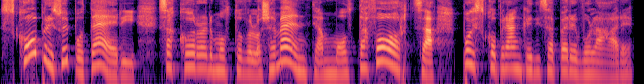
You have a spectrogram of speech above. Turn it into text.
scopre i suoi poteri, sa correre molto velocemente, ha molta forza, poi scopre anche di sapere volare.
